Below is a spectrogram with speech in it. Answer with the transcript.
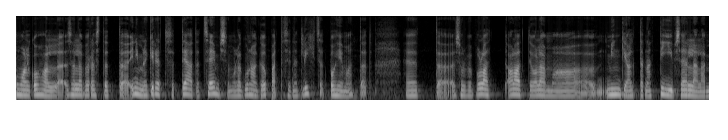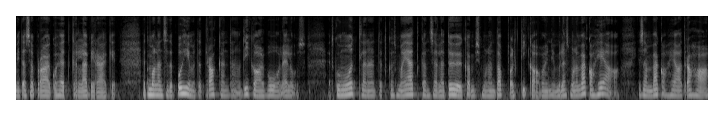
omal kohal, sellepärast et inimene kirjutas, et tead, et see, mis sa mulle kunagi õpetasid, need lihtsad põhimõtted, et äh, sul peab alati, alati olema mingi alternatiiv sellele, mida sa praegu hetkel läbi räägid. et ma olen seda põhimõtet rakendanud igal pool elus. et kui ma mõtlen, et, et kas ma jätkan selle tööga, mis mul on tapvalt igav, on ju, milles ma olen väga hea ja saan väga head raha,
